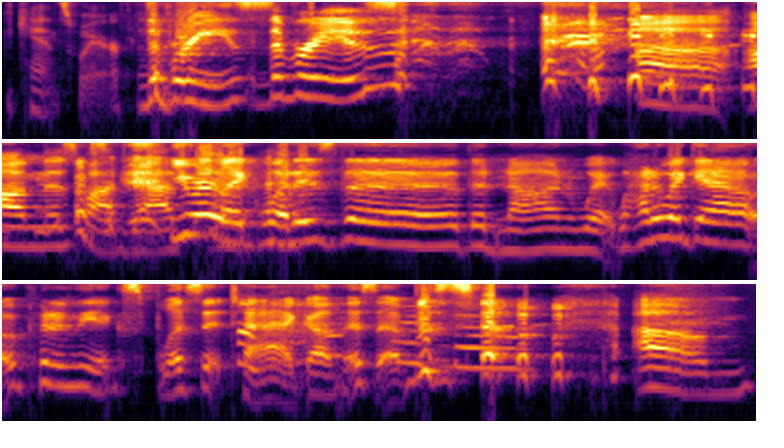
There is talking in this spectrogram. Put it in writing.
You can't swear. The breeze. The breeze. uh, on this podcast. You were like, "What is the the non way? How do I get out and put in the explicit tag on this episode?" um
